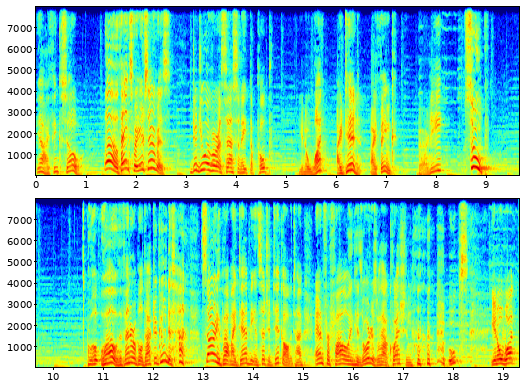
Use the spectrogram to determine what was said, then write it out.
yeah, I think so. Whoa, thanks for your service. Did you ever assassinate the Pope? You know what? I did, I think. Ernie? Soup! Whoa, whoa, the venerable Dr. Gundis. Sorry about my dad being such a dick all the time and for following his orders without question. Oops. You know what?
